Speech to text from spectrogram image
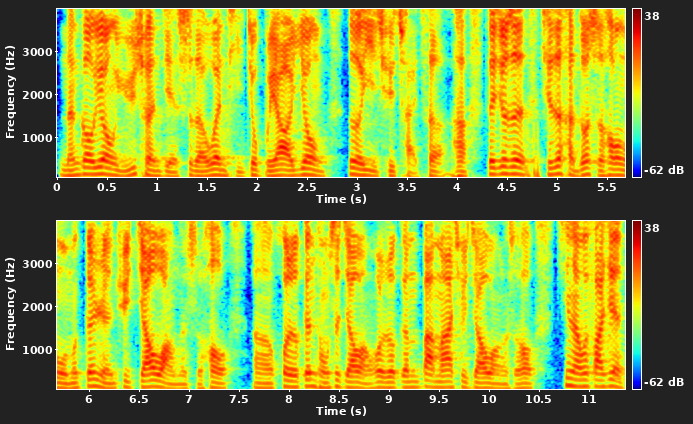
能够用愚蠢解释的问题，就不要用恶意去揣测哈。对就是，其实很多时候我们跟人去交往的时候，呃，或者跟同事交往，或者说跟爸妈去交往的时候，经常会发现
